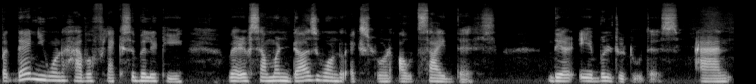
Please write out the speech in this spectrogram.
But then you want to have a flexibility where if someone does want to explore outside this, they're able to do this. And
